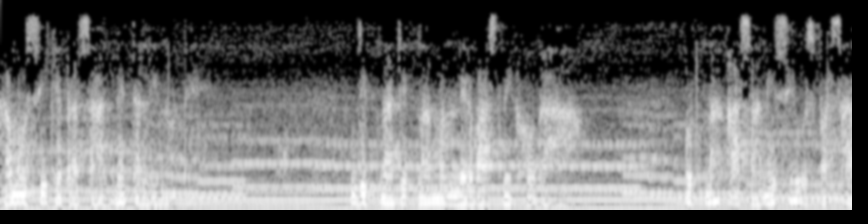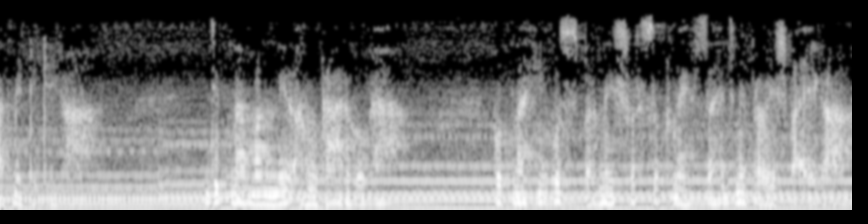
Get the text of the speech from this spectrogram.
हम उसी के प्रसाद में तल्लीन होते हैं। जितना जितना मन निर्वासनिक होगा, उतना आसानी से उस प्रसाद में टिकेगा। जितना मन निरहंकार होगा, उतना ही उस परमेश्वर सुख में सहज में प्रवेश पाएगा।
